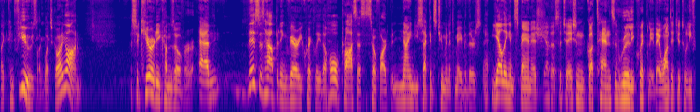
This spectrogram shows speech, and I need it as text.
like confused, like what's going on. Security comes over and this is happening very quickly. The whole process so far has been 90 seconds, two minutes maybe. There's yelling in Spanish. Yeah, the situation got tense really quickly. They wanted you to leave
